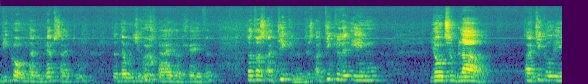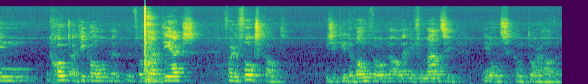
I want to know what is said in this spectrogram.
wie komt naar die website toe? Dat, daar moet je rugbaarheid aan geven. Dat was artikelen. Dus artikelen in Joodse bladen. Artikel in een groot artikel van Mark Dirks voor de Volkskrant. U ziet hier de wand waarop we alle informatie in ons kantoor hadden.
